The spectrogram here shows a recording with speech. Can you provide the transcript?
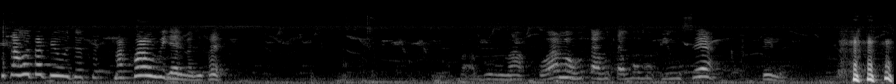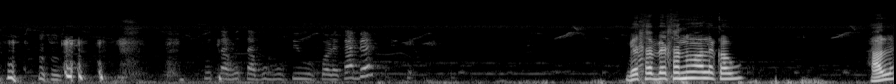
હુતા હુતા પીવું જશે. મારે ખોરાક બી જાય મારી ઘરે બાબુ માં ખોવામાં હુતા હુતા બબુ પીવું છે. પી લે. હુતા હુતા બબુ પીવું પડે. કા બેન? બેઠા બેઠા ન હાલે કાવું હાલે?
